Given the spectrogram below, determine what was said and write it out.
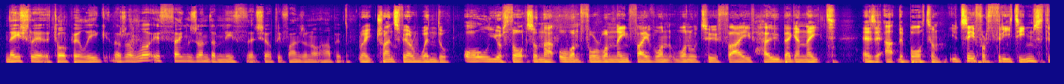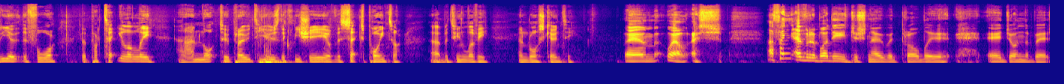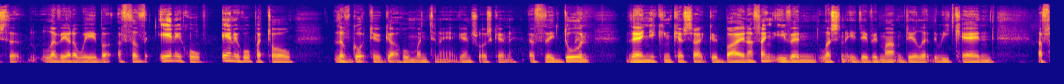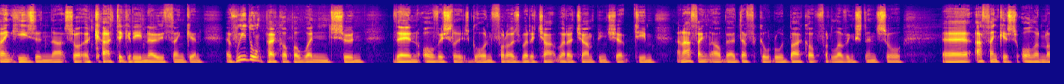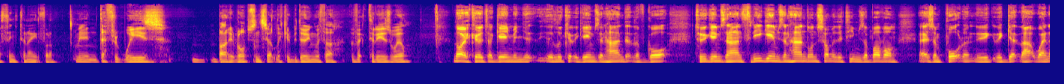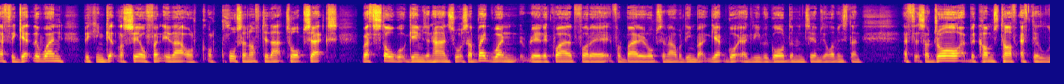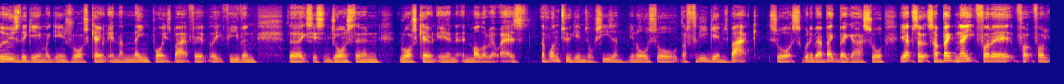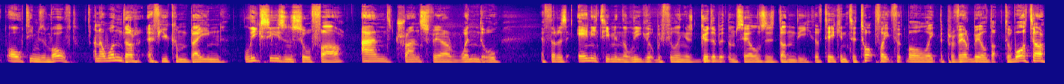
nicely at the top of the league, there's a lot of things underneath that Celtic fans are not happy with. Right, transfer window. All your thoughts on that 01419511025. How big a night? Is it at the bottom? You'd say for three teams, three out of the four, but particularly, and I'm not too proud to use the cliche of the six pointer uh, between Livy and Ross County. Um, well, I think everybody just now would probably edge on their bets that Livy are away, but if they've any hope, any hope at all, they've got to get a home win tonight against Ross County. If they don't, then you can kiss that goodbye. And I think even listening to David Martindale at the weekend, I think he's in that sort of category now, thinking if we don't pick up a win soon, then obviously it's gone for us. We're a, cha- we're a championship team, and I think that'll be a difficult road back up for Livingston. So uh, I think it's all or nothing tonight for him. I mean, in different ways, Barry Robson certainly could be doing with a, a victory as well. No, I could. Again, when you, you, look at the games in hand that they've got, two games in hand, three games in hand on some of the teams above them, it is important they, they get that win. If they get the win, they can get themselves into that or, or close enough to that top six with still got games in hand. So it's a big win required for uh, for Barry Robson and Aberdeen. But yep, got to agree with Gordon in terms of Livingston. If it's a draw, it becomes tough. If they lose the game against Ross County and they're nine points back for, like, for even the likes of St Johnstone and Ross County and, and Motherwell, it is they've won two games all season, you know, so they're three games back. So it's going to be a big, big ass. So, yep, so it's a big night for, uh, for, for all teams involved. And I wonder if you combine league season so far and transfer window, if there is any team in the league that will be feeling as good about themselves as Dundee. They've taken to top flight football like the proverbial duck to water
